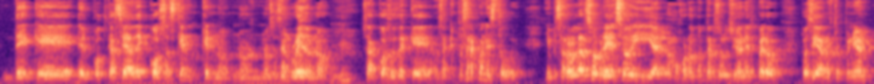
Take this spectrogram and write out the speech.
de que el podcast sea de cosas que, que no, no- nos hacen ruido, ¿no? O sea, cosas de que, o sea, ¿qué pasará con esto, güey? Y empezar a hablar sobre eso y a lo mejor no encontrar soluciones, pero pues sí dar nuestra opinión.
